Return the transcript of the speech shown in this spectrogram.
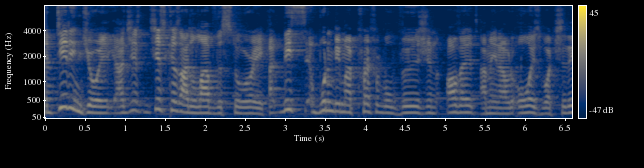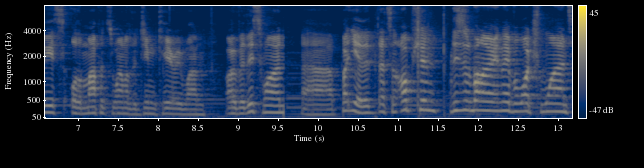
I did enjoy it, I just just because I love the story. Uh, this wouldn't be my preferable version of it. I mean, I would always watch this or the Muppets one or the Jim Carrey one over this one. Uh, but yeah, that's an option. This is one I only ever watched once.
